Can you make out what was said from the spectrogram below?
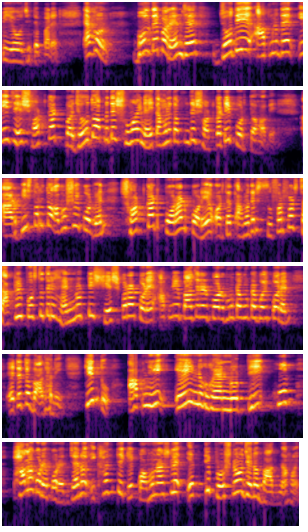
পেয়েও যেতে পারেন। এখন বলতে পারেন যে যদি আপনাদের এই যে শর্টকাট যেহেতু আপনাদের সময় নেই, তাহলে তো আপনাদের শর্টকাটেই পড়তে হবে। আর বিস্তারিত অবশ্যই পড়বেন শর্টকাট পড়ার পরে, অর্থাৎ আমাদের সুপারফাস্ট চাকরির প্রস্তুতির হ্যান্ডনোটটি শেষ করার পরে, আপনি বাজারের পর মোটা মোটা বই পড়েন, এতে তো বাধা নেই। কিন্তু আপনি এই হ্যান্ডনোটটি খুব ভালো করে পড়েন, যেন এখান থেকে কমন আসলে একটি প্রশ্নও যেন বাদ না হয়।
